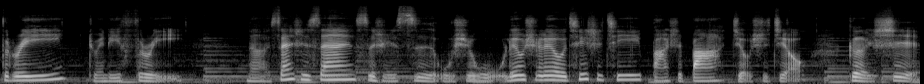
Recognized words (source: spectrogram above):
three twenty three。那三十三、四十四、五十五、六十六、七十七、八十八、九十九，各是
